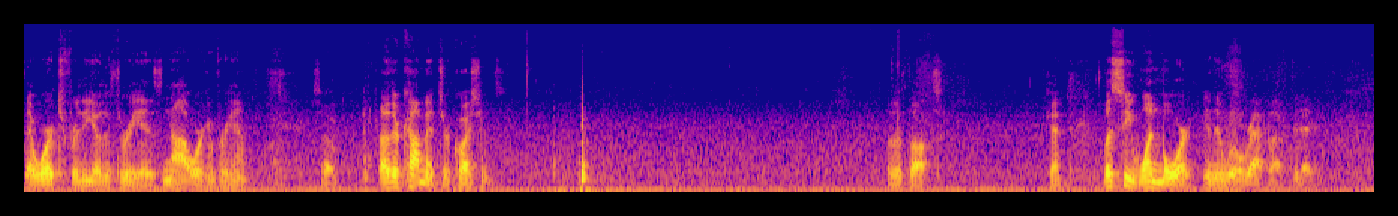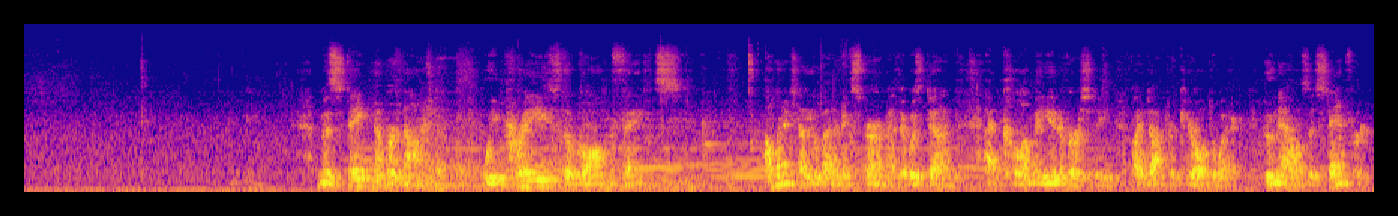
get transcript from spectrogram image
That worked for the other three. It is not working for him. So, other comments or questions? Other thoughts? Okay. Let's see one more and then we'll wrap up today. Mistake number nine we praise the wrong things. I want to tell you about an experiment that was done at Columbia University by Dr. Carol Dweck, who now is at Stanford.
